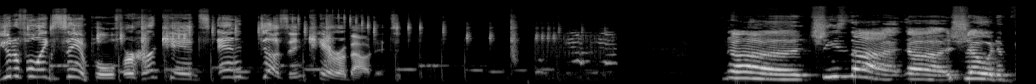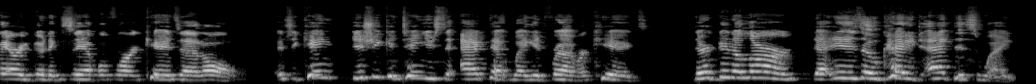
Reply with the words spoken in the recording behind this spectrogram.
beautiful example for her kids and doesn't care about it. Uh, she's not uh showing a very good example for her kids at all. If she can, if she continues to act that way in front of her kids, they're gonna learn that it is okay to act this way,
